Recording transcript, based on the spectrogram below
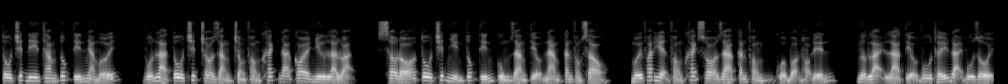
tô chết đi thăm túc tín nhà mới, vốn là tô chết cho rằng trong phòng khách đã coi như là loạn, sau đó tô chết nhìn túc tín cùng giang tiểu nam căn phòng sau, mới phát hiện phòng khách so ra căn phòng của bọn họ đến, ngược lại là tiểu vu thấy đại vu rồi,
